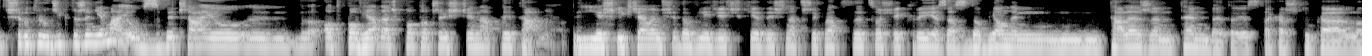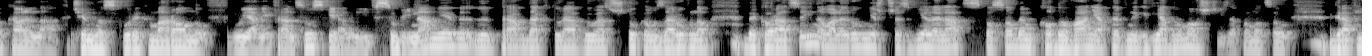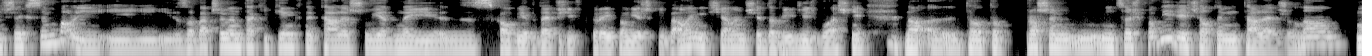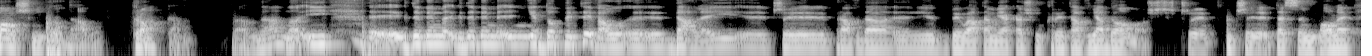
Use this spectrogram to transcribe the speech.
wśród ludzi, którzy nie mają w zwyczaju y, odpowiadać potoczyście na pytania. Jeśli chciałem się dowiedzieć kiedyś na przykład, co się kryje za zdobionym talerzem tembe, to jest taka sztuka lokalna ciemnoskórych maronów w Gujanie Francuskiej, ale i w Surinamie, prawda, która była sztuką zarówno dekoracyjną, ale również przez wiele lat sposobem kodowania pewnych wiadomości za pomocą graficznych symboli. I zobaczyłem taki piękny talerz u jednej z kobiet we wsi, w której pomieszkiwałem, i chciałem się dowiedzieć właśnie, no to, to proszę mi coś powiedzieć o tym talerzu. No, mąż mi go dał. Kropka prawda? No i e, gdybym, gdybym nie dopytywał e, dalej, e, czy prawda, była tam jakaś ukryta wiadomość, czy, czy te symbole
